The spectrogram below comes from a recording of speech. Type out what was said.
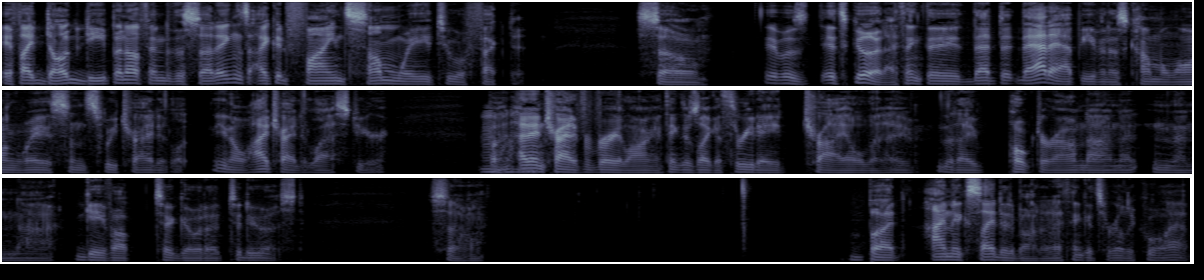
If I dug deep enough into the settings, I could find some way to affect it. So, it was it's good. I think they that that app even has come a long way since we tried it, you know, I tried it last year. But Mhm. I didn't try it for very long. I think there's like a 3-day trial that I that I poked around on it and then uh, gave up to go to Todoist. So, but I'm excited about it. I think it's a really cool app.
